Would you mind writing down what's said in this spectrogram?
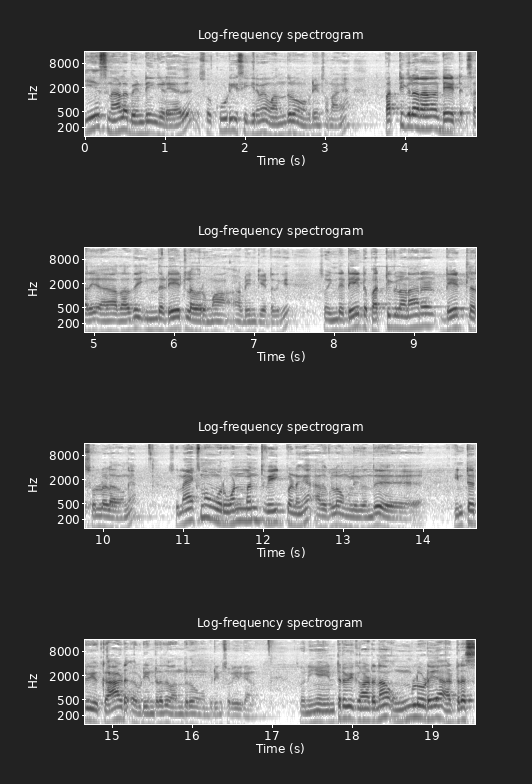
கேஸ்னால் பெண்டிங் கிடையாது. ஸோ கூடிய சீக்கிரமே வந்துடும் அப்படின்னு சொன்னாங்க. பர்டிகுலரான டேட் சரி அதாவது இந்த டேட்டில் வருமா அப்படின்னு கேட்டதுக்கு ஸோ இந்த டேட்டு பர்டிகுலரான டேட்டில் சொல்லலை அவங்க. ஸோ மேக்ஸிமம் ஒரு ஒன் மந்த் வெயிட் பண்ணுங்கள் அதுக்குள்ளே உங்களுக்கு வந்து இன்டர்வியூ கார்டு அப்படின்றது வந்துடும் அப்படின்னு சொல்லியிருக்காங்க. ஸோ நீங்கள் இன்டர்வியூ கார்டுனால் உங்களுடைய அட்ரஸ்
